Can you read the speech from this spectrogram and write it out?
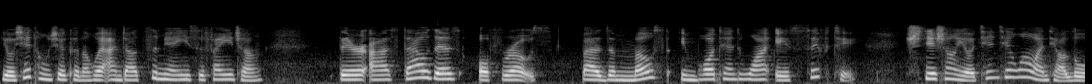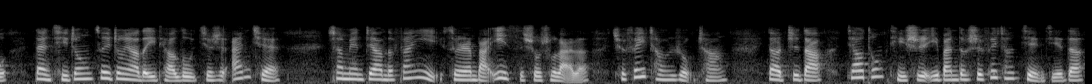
有些同学可能会按照字面意思翻译成 There are thousands of roads, but the most important one is safety. 世界上有千千万万条路，但其中最重要的一条路就是安全。 上面这样的翻译虽然把意思说出来了，却非常冗长。要知道，交通提示一般都是非常简洁的，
